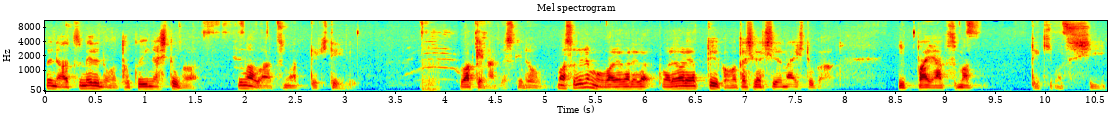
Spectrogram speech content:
そういうのを集めるのが得意な人が今は集まってきているわけなんですけど、まあ、それでも我々が我々というか私が知らない人がいっぱい集まってきますし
